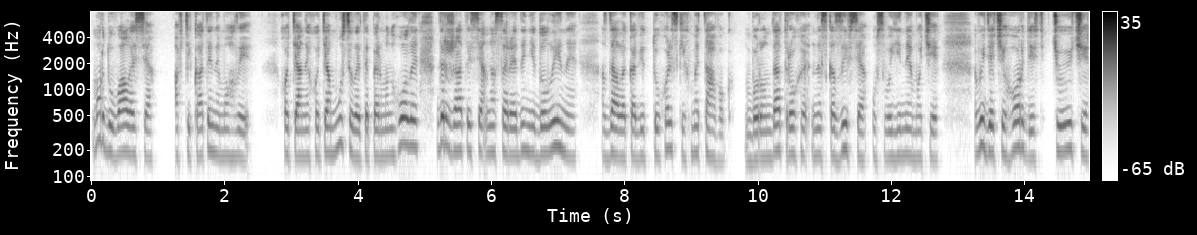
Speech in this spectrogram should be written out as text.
мордувалися, а втікати не могли. Хотя мусили тепер монголи держатися на середині долини, здалека від тухольських метавок. Борунда трохи не сказився у своїй немочі, видячи гордість, чуючи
